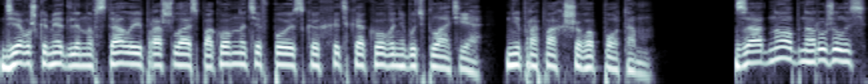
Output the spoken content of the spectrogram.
Девушка медленно встала и прошлась по комнате в поисках хоть какого-нибудь платья, не пропахшего потом. Заодно обнаружилось,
